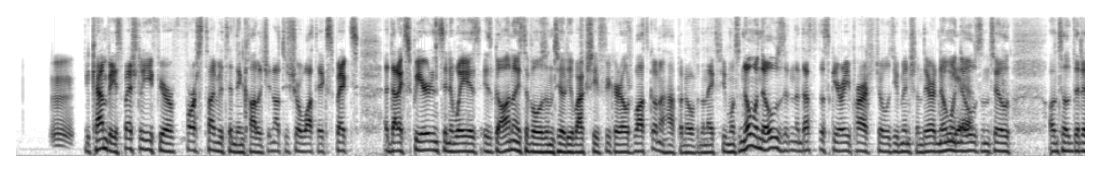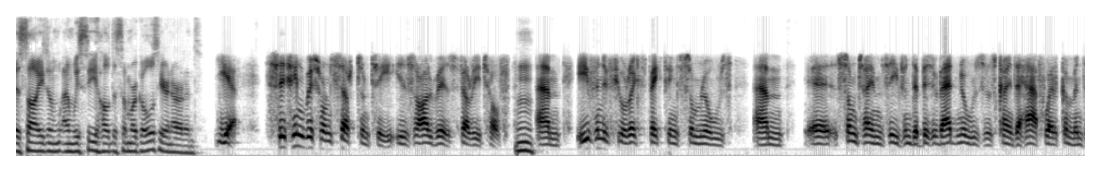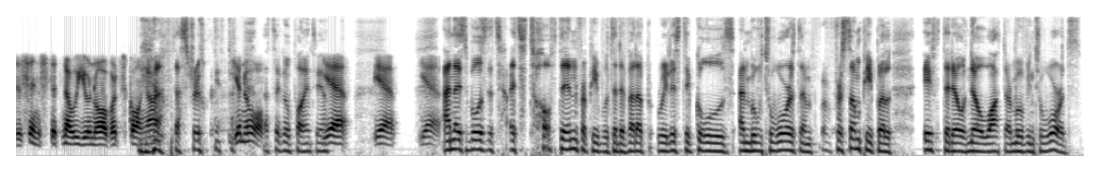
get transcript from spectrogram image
Mm. It can be, especially if you're first time attending college. You're not too sure what to expect. And that experience, in a way, is, is gone, I suppose, until you actually figure out what's going to happen over the next few months. No one knows, and that's the scary part, Joe, as you mentioned there. No one yeah. knows until until they decide, and, and we see how the summer goes here in Ireland. Yeah, sitting with uncertainty is always very tough. Mm. Um, even if you're expecting some news, um, uh, sometimes even the bit of bad news is kind of half welcome in the sense that now you know what's going yeah, on. That's true. You know, that's a good point. Yeah, yeah, yeah. Yeah. And I suppose it's it's tough then for people to develop realistic goals and move towards them. For, for some people, if they don't know what they're moving towards.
